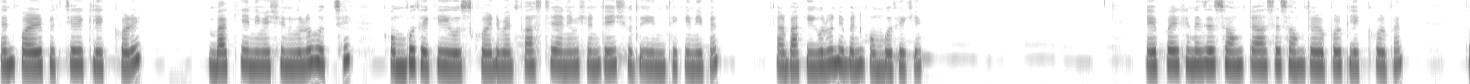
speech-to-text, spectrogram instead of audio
দেন পরের পিকচারে ক্লিক করে বাকি অ্যানিমেশনগুলো হচ্ছে কম্বো থেকে ইউজ করে নেবেন। ফার্স্টের অ্যানিমেশনটাই শুধু ইন থেকে নেবেন, আর বাকিগুলো নেবেন কম্বো থেকে। এরপর এখানে যে সংটা আছে সংটার উপর ক্লিক করবেন। তো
